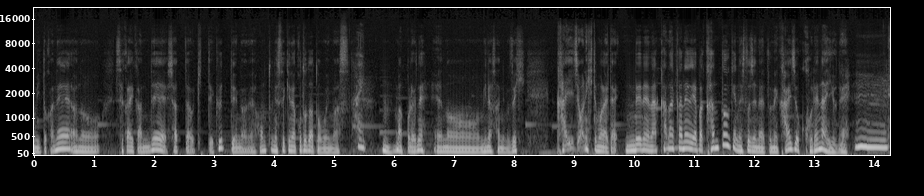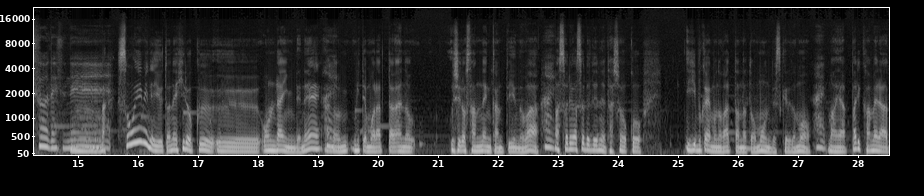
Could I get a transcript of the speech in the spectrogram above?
みとかねあの世界観でシャッターを切っていくっていうのはね本当に素敵なことだと思います。はい。うん、まあこれね、あのー皆さんにもぜひ会場に来てもらいたい。でねなかなかねやっぱ関東圏の人じゃないとね会場来れないよね。うんそうですね。うんまあ、そういう意味で言うとね広くオンラインでね、はい。あの見てもらったあの後ろ3年間っていうのは、はい。まあ、それはそれでね多少こう意義深いものがあったんだと思うんですけれども、はい。まあ、やっぱりカメラ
